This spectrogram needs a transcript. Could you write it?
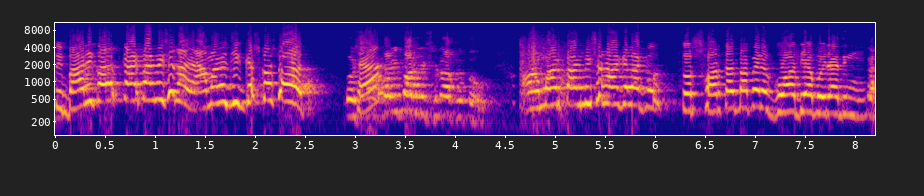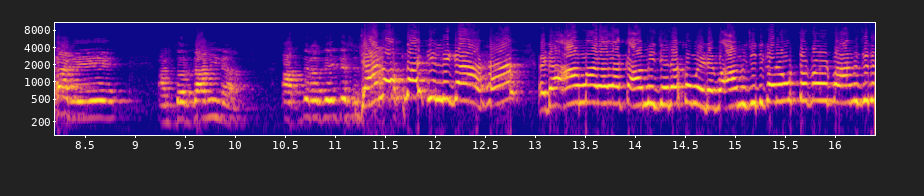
তুই বাড়ি করছ কার পারমিশন হয় আমারে জিজ্ঞেস ওই হ্যাঁ? সরকারি পারমিশন আছে তো। আমার পারমিশন আগে লাগবে। তোর সরকার বাপের গোয়া দিয়া বইরা দিমু। আরে আমি তোর জানি না। আপনারা যে দেশে জানোস না কি লিগা? হ্যাঁ? এটা আমার এলাকা আমি যেরকম এটা আমি যদি কারও উত্তর করে আমি যদি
